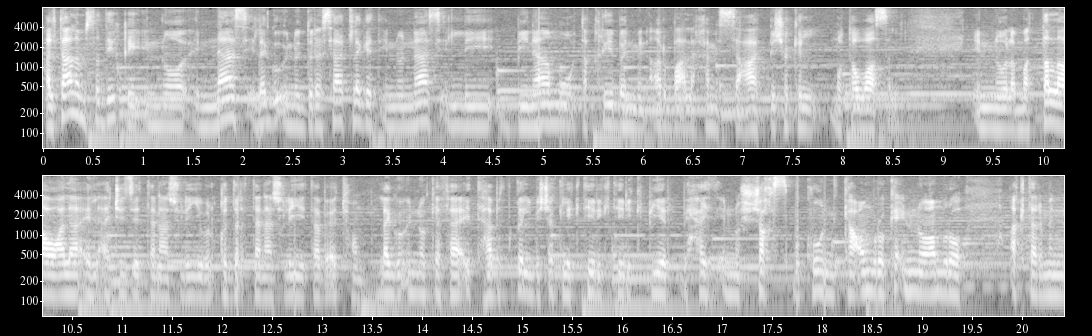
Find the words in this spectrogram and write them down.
هل تعلم صديقي إنه الناس لقوا إنه الدراسات لقت إنه الناس اللي بيناموا تقريبا من أربع لخمس ساعات بشكل متواصل؟ إنه لما اطلعوا على الأجهزة التناسلية والقدرة التناسلية تبعتهم لقوا إنه كفاءتها بتقل بشكل كتير كتير كبير بحيث إنه الشخص بكون كعمره كأنه عمره أكثر من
